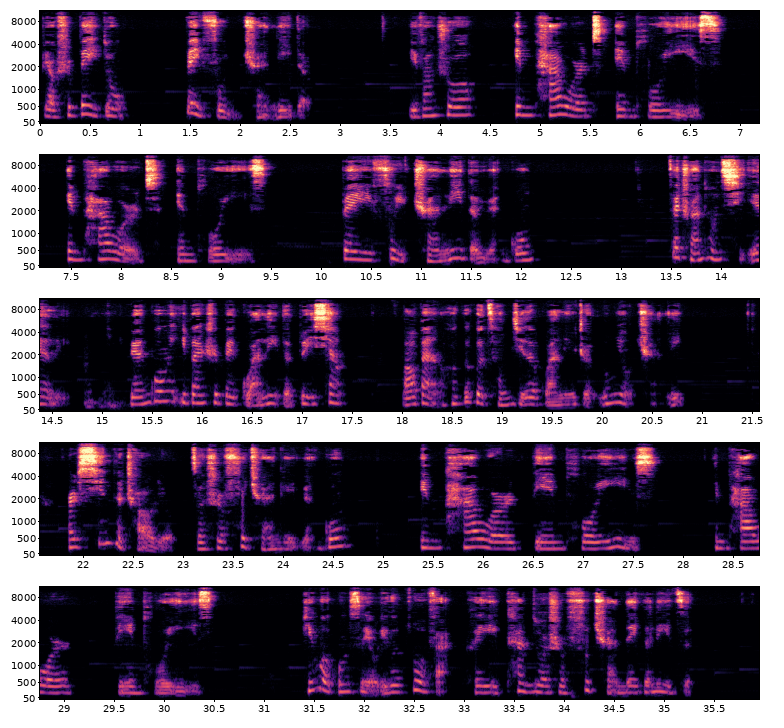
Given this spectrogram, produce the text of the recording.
表示被动、被赋予权利的。比方说，empowered employees，empowered employees 被赋予权利的员工。在传统企业里，员工一般是被管理的对象，老板和各个层级的管理者拥有权利。而新的潮流则是赋权给员工，empower the employees，empower the employees。苹果公司有一个做法，可以看作是赋权的一个例子。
